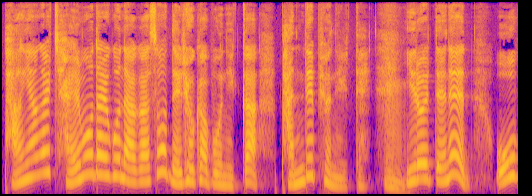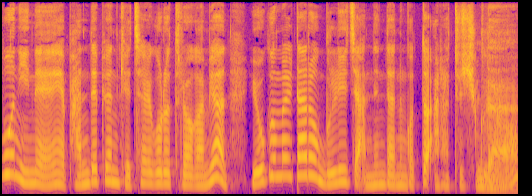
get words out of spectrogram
방향을 잘못 알고 나가서 내려가 보니까 반대편일 때. 음. 이럴 때는 5분 이내에 반대편 개찰구로 들어가면 요금을 따로 물리지 않는다는 것도 알아두시고요. 네.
